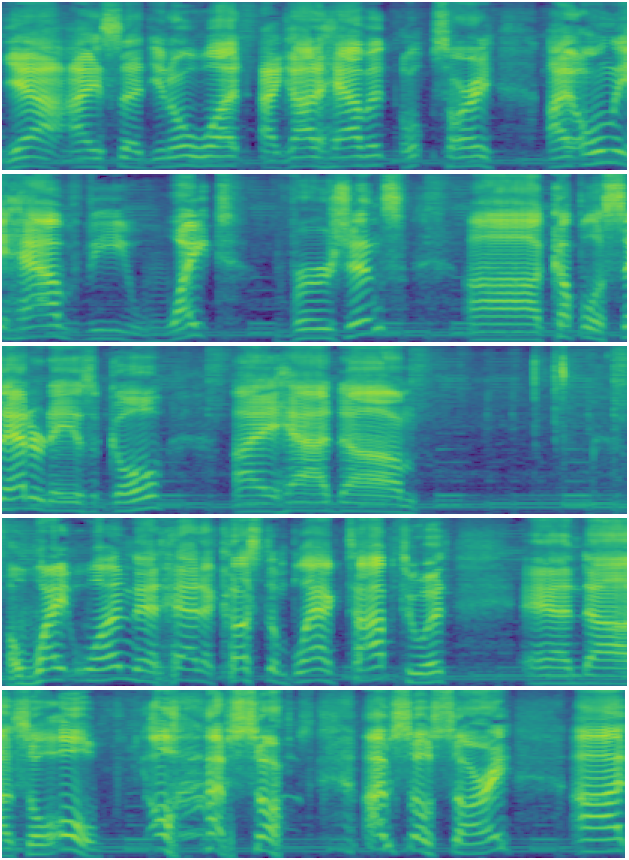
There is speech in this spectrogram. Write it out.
yeah, I said, you know what? I got to have it. Oh, sorry. I only have the white versions. Uh, a couple of Saturdays ago, I had um, a white one that had a custom black top to it. And uh, so, oh, oh, I'm so I'm so sorry. Uh,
